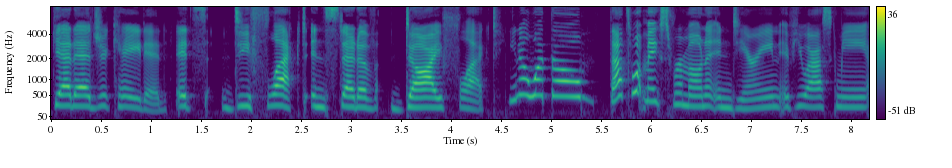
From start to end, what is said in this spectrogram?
get educated. It's deflect instead of deflect. You know what, though? That's what makes Ramona endearing, if you ask me.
